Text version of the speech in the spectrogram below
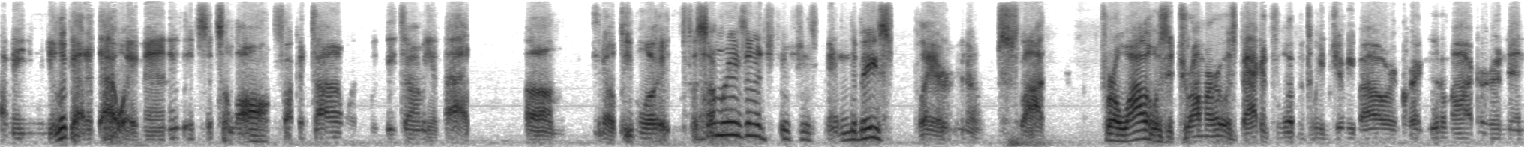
I mean, when you look at it that way, man, it, it's it's a long fucking time with, with me, Tommy, and Matt. Um, you know, people are for some reason it's, it's just been the bass player, you know, slot. For a while, it was a drummer. It was back and forth between Jimmy Bower and Craig Nunemacher, and then,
